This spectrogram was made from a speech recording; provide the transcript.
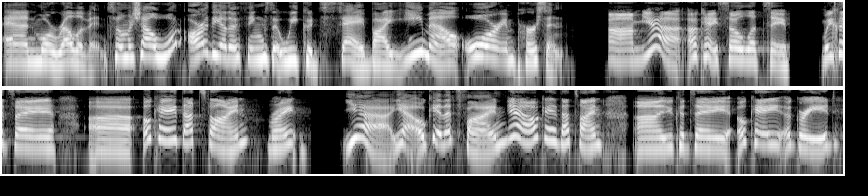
and more relevant. So Michelle, what are the other things that we could say by email or in person? Um, yeah. Okay. So let's see. We could say, uh, okay, that's fine, right? Yeah, yeah, okay, that's fine. Yeah. Okay. That's fine. Uh, you could say, okay, agreed.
